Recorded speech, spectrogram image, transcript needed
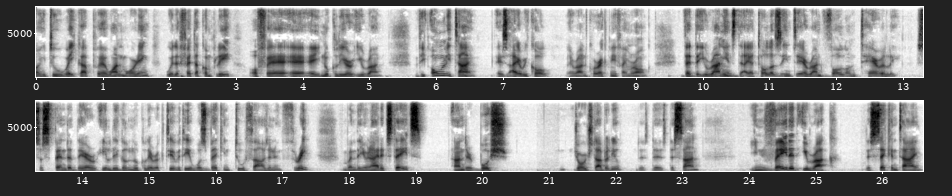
going to wake up uh, one morning with a fait accompli of a, a, a nuclear Iran. The only time, as I recall, Eran, correct me if I'm wrong, that the Iranians, the Ayatollahs in Tehran voluntarily suspended their illegal nuclear activity was back in 2003 when the United States, under Bush, George W., the, the, the son, invaded Iraq the second time.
